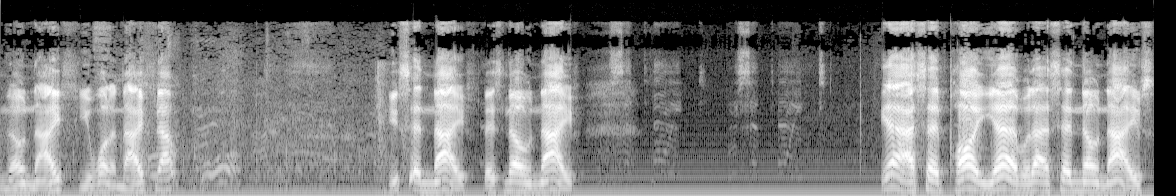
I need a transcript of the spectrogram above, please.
No knife? You want a knife now? You said knife. There's no knife. Yeah, I said point, yeah, but I said no knives.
